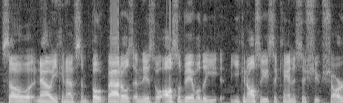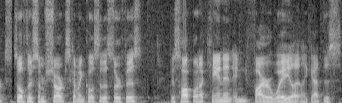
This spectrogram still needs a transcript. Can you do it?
So now you can have some boat battles, and these will also be able to, you can also use the cannons to shoot sharks. So if there's some sharks coming close to the surface, just hop on a cannon and fire away like, like at this,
